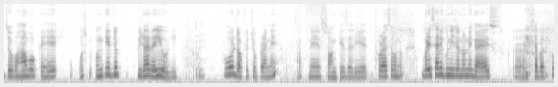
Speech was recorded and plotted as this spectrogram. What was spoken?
जो वहाँ वो कहे उस उनके जो पीड़ा रही होगी वो डॉक्टर चोपड़ा ने अपने सॉन्ग के ज़रिए थोड़ा सा उन बड़े सारे गुनीजनों ने गाया इस शब्द को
